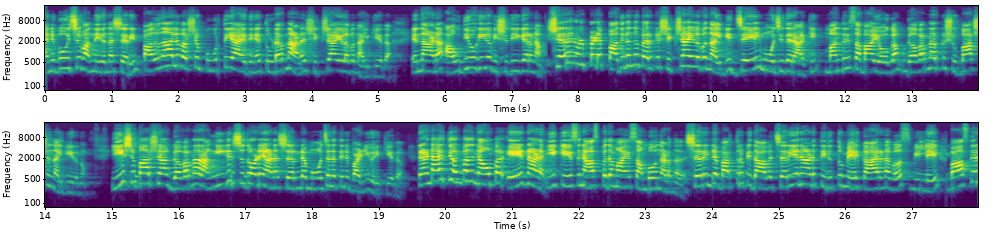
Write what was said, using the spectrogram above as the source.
അനുഭവിച്ചു വന്നിരുന്ന ഷെറിൻ പതിനാല് വർഷം പൂർത്തിയായതിനെ തുടർന്നാണ് ശിക്ഷാ ഇളവ് നൽകിയത്. എന്നാണ് ഔദ്യോഗിക വിശദീകരണം. ഷെറിൻ ഉൾപ്പെടെ പതിനൊന്ന് പേർക്ക് ശിക്ഷാ ഇളവ് നൽകി ജയിൽ മോചിതരാക്കി മന്ത്രിസഭാ യോഗം ഗവർണർക്ക് ശുപാർശ നൽകിയിരുന്നു. ഈ ശുപാർശ ഗവർണർ അംഗീകരിച്ചതോടെയാണ് ഷെറിന്റെ മോചനത്തിന് വഴിയൊരുക്കിയത്. രണ്ടായിരത്തി ഒൻപത് നവംബർ ഏഴിനാണ് ഈ കേസിന് ആസ്പദമായ സംഭവം നടന്നത്. ഷെറിന്റെ ഭർത്തൃപിതാവ് ചെറിയനാട് തിരുത്തുമേൽ കാരണവേഴ്സ് വില്ലയിൽ ഭാസ്കര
